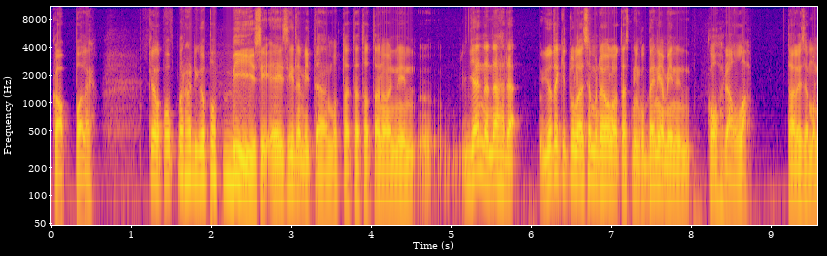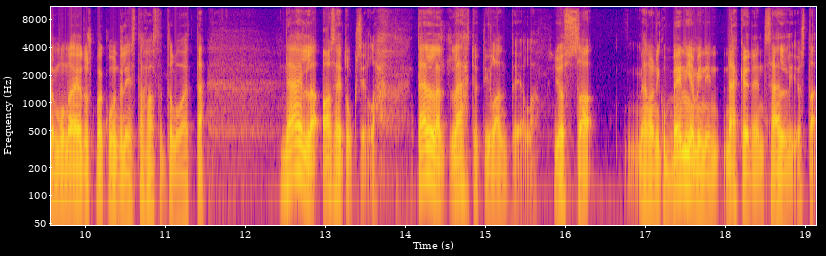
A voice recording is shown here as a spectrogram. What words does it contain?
kappale. Kelpo Radio Pop biisi, ei siinä mitään, mutta että, tota noin, niin, jännä nähdä, jotenkin tulee semmoinen olo tästä niin kuin Benjaminin kohdalla. Tämä oli semmoinen mun ajatus, kun mä kuuntelin sitä haastattelua, että näillä asetuksilla, tällä lähtötilanteella, jossa meillä on niin kuin Benjaminin näköinen sälli, josta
